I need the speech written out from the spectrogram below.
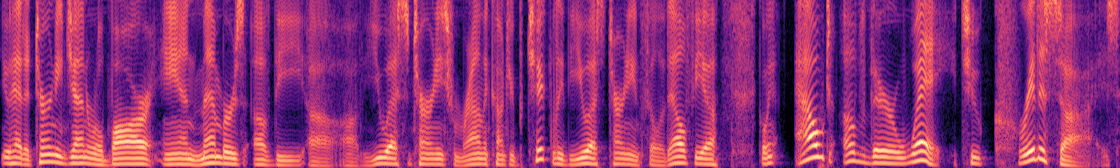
You had Attorney General Barr and members of the uh, uh, U.S. attorneys from around the country, particularly the U.S. Attorney in Philadelphia, going out of their way to criticize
